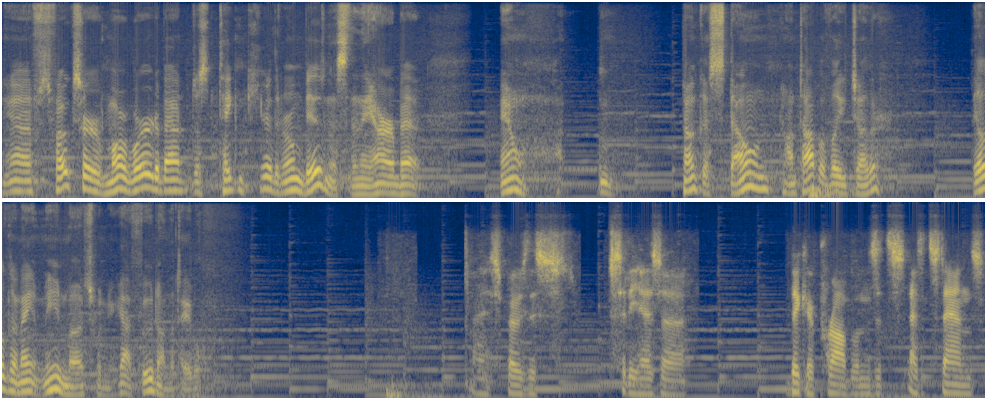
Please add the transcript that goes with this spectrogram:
You know, folks are more worried about just taking care of their own business than they are about, you know, a chunk of stone on top of each other. Building ain't mean much when you got food on the table. I suppose this city has uh, bigger problems it's, as it stands.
